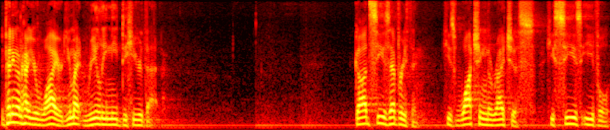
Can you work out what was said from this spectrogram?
Depending on how you're wired, you might really need to hear that. God sees everything. He's watching the righteous. He sees evil.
